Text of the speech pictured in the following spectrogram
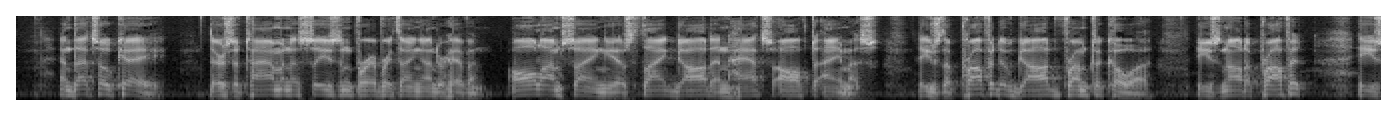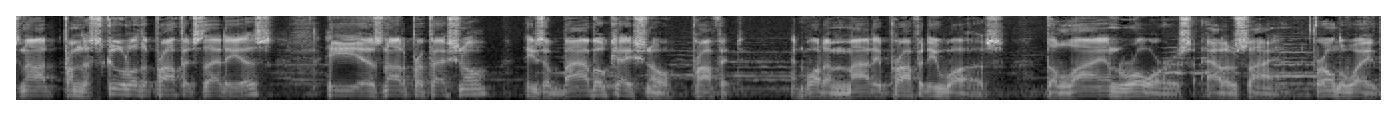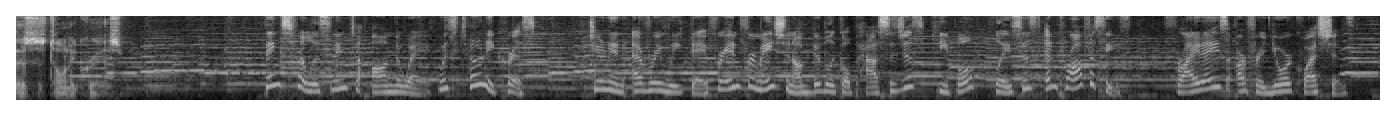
And that's okay. There's a time and a season for everything under heaven. All I'm saying is thank God and hats off to Amos. He's the prophet of God from Tekoa. He's not a prophet. He's not from the school of the prophets, that is. He is not a professional. He's a bivocational prophet. And what a mighty prophet he was. The lion roars out of Zion. For On the Way, this is Tony Crisp. Thanks for listening to On the Way with Tony Crisp. Tune in every weekday for information on biblical passages, people, places, and prophecies. Fridays are for your questions.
